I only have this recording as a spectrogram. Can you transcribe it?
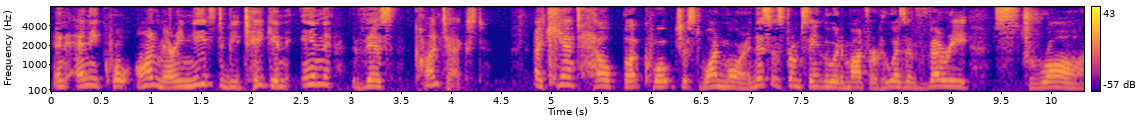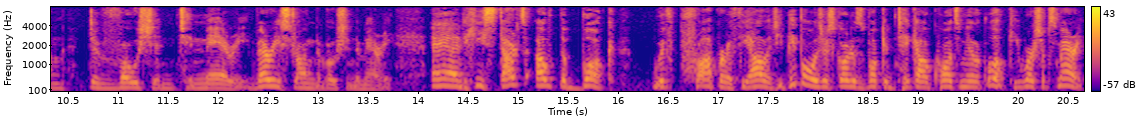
And any quote on Mary needs to be taken in this context. I can't help but quote just one more. And this is from St. Louis de Montfort, who has a very strong devotion to Mary, very strong devotion to Mary. And he starts out the book with proper theology. People will just go to his book and take out quotes and be like, look, he worships Mary.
